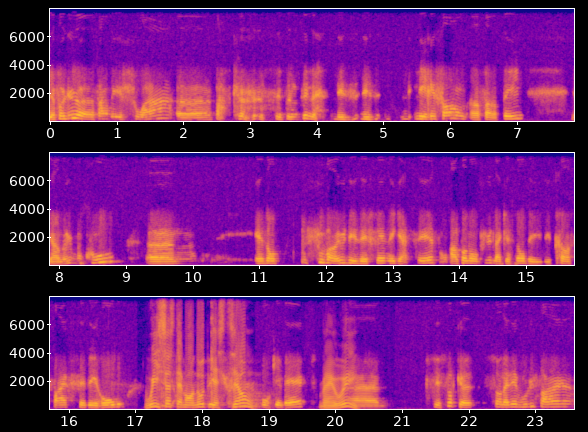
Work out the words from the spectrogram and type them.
Il a fallu euh, faire des choix parce que c'est une, les, les, réformes en santé, il y en a eu beaucoup. Euh, elles ont souvent eu des effets négatifs. On ne parle pas non plus de la question des, transferts fédéraux. Oui, ça, c'était mon autre question. Au Québec. Ben oui. Euh, c'est sûr que si on avait voulu faire,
